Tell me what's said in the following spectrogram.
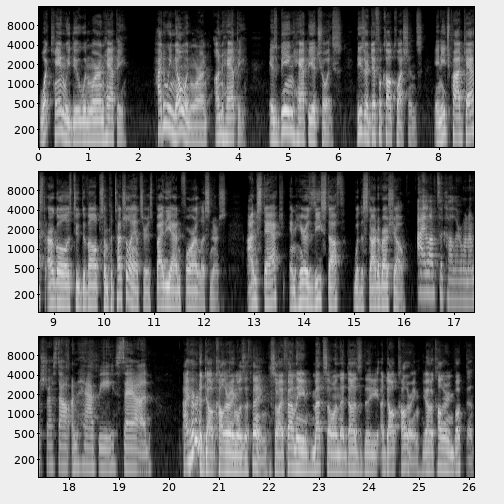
What can we do when we're unhappy? How do we know when we're un- unhappy? Is being happy a choice? These are difficult questions. In each podcast, our goal is to develop some potential answers by the end for our listeners. I'm Stack, and here is Z Stuff with the start of our show. I love to color when I'm stressed out, unhappy, sad. I heard adult coloring was a thing, so I finally met someone that does the adult coloring. You have a coloring book then?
